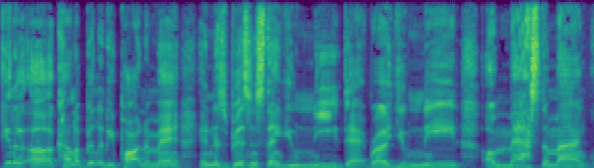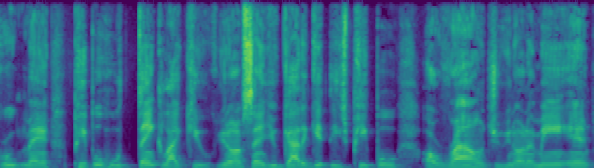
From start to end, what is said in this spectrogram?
get an uh, accountability partner, man. In this business thing, you need that, bro. You need a mastermind group, man. People who think like you. You know what I'm saying? You got to get these people around you. You know what I mean? And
